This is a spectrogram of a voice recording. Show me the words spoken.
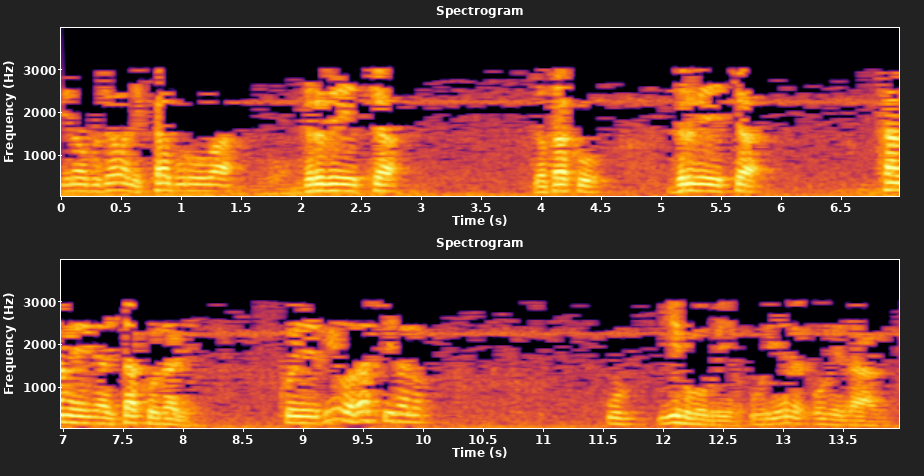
i na obožavanje kaburova, drveća, je tako, drveća, kamenja i tako dalje, koje je bilo raštirano u njihovo vrijeme, u vrijeme ove davne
